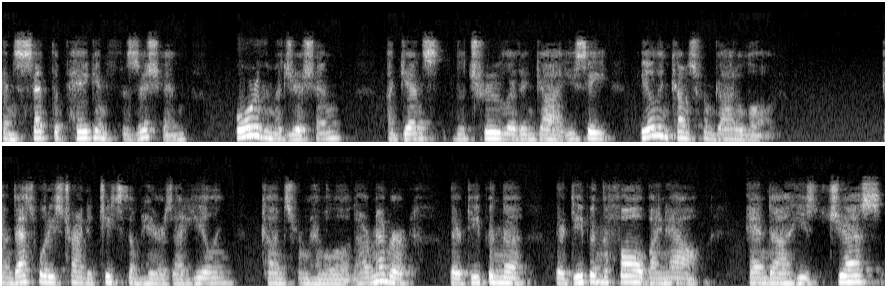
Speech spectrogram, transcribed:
and set the pagan physician or the magician against the true living God. You see, healing comes from God alone. And that's what he's trying to teach them here is that healing comes from him alone. Now remember, they're deep in the they're deep in the fall by now, and uh, he's just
